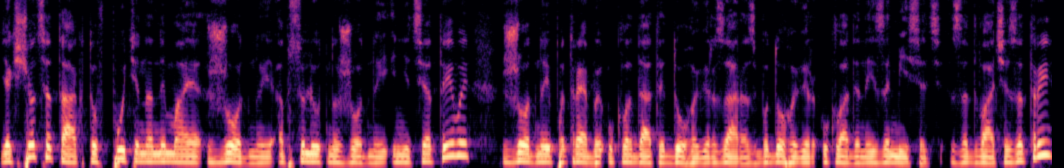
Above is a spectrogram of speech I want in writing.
якщо це так, то в Путіна немає жодної, абсолютно жодної ініціативи, жодної потреби укладати договір зараз, бо договір укладений за місяць, за два чи за три,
